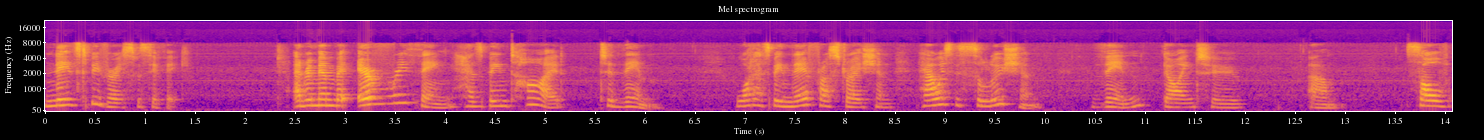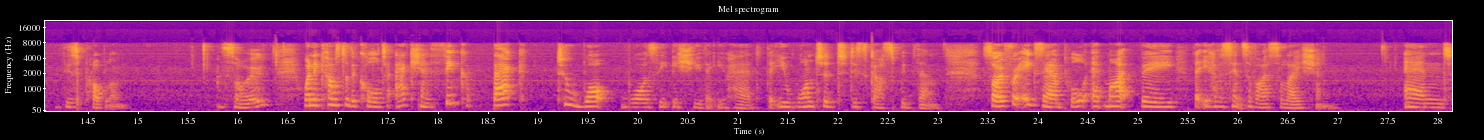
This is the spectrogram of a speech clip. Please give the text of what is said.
needs to be very specific. And remember, everything has been tied to them. What has been their frustration? How is this solution then going to um, solve this problem? So, when it comes to the call to action, think back to what was the issue that you had that you wanted to discuss with them. So, for example, it might be that you have a sense of isolation and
